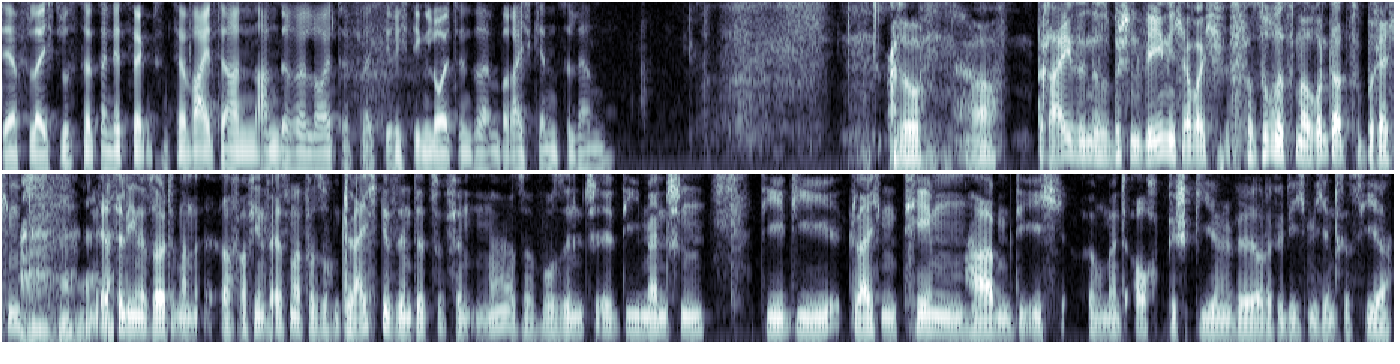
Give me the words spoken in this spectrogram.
der vielleicht Lust hat, sein Netzwerk ein bisschen zu erweitern, andere Leute, vielleicht die richtigen Leute in seinem Bereich kennenzulernen? Also, ja, drei sind so ein bisschen wenig, aber ich versuche es mal runterzubrechen. In erster Linie sollte man auf jeden Fall erstmal versuchen, Gleichgesinnte zu finden. Ne? Also wo sind äh, die Menschen, die die gleichen Themen haben, die ich im Moment auch bespielen will oder für die ich mich interessiere.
